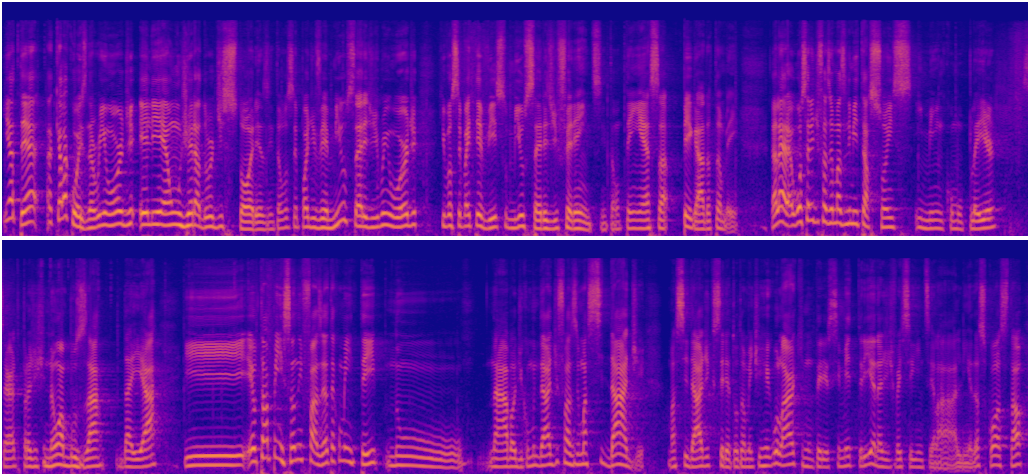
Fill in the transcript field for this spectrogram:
E até aquela coisa, né, Ringworld, ele é um gerador de histórias, então você pode ver mil séries de Ringworld que você vai ter visto mil séries diferentes. Então tem essa pegada também. Galera, eu gostaria de fazer umas limitações em mim como player, certo? Pra gente não abusar da IA. E eu tava pensando em fazer, até comentei no, na aba de comunidade, de fazer uma cidade uma cidade que seria totalmente irregular, que não teria simetria, né? A gente vai seguindo, sei lá, a linha das costas e tal.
